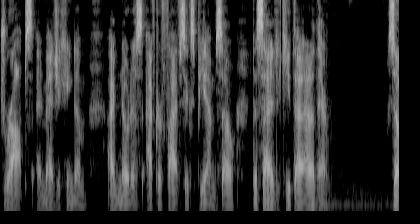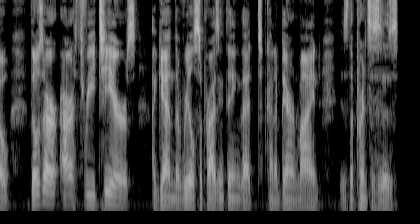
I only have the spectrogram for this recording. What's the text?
drops at Magic Kingdom. I've noticed after 5, 6 p.m. So decided to keep that out of there. So those are our three tiers. Again, the real surprising thing that kind of bear in mind is the princesses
